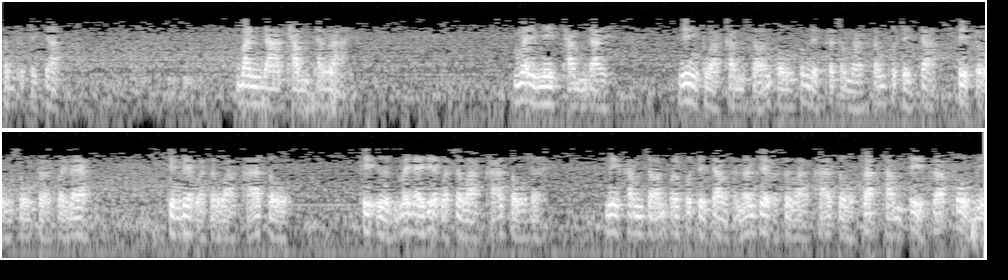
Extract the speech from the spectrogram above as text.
สัมพุทธเจ้าบรรดาธรรมทั้งหลาย ไม่มีธรรมใด ยิ่งกว่าคำสอนองค์สมเด็จพระสัมมาสัมพุทธเจ้าที่พระองค์ทรงตรัสไว้แล้ว จึงเรียกว่าสวากขาโต ที่อื่นไม่ได้เรียกว่าสวากขาโตเลย มีคำสอนพระพุทธเจ้าเท่านั้นเรียกว่าสวากขาโตพระธรรมที่พระผู้มี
